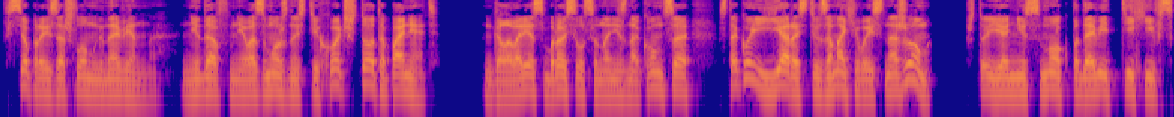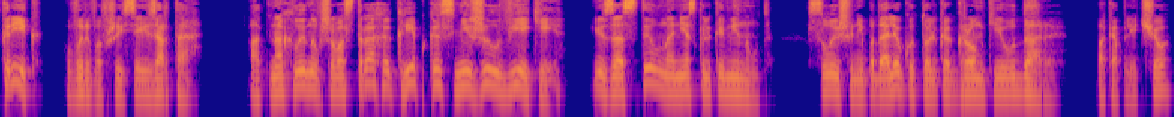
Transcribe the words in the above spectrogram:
Все произошло мгновенно, не дав мне возможности хоть что-то понять. Головорез бросился на незнакомца с такой яростью замахиваясь ножом, что я не смог подавить тихий вскрик, вырвавшийся изо рта. От нахлынувшего страха крепко смежил веки и застыл на несколько минут, слыша неподалеку только громкие удары, пока плечо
